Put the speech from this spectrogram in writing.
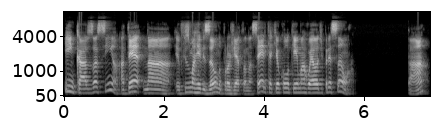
E em casos assim, ó, até na eu fiz uma revisão no projeto lá na série, que aqui eu coloquei uma arruela de pressão, ó. Tá?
